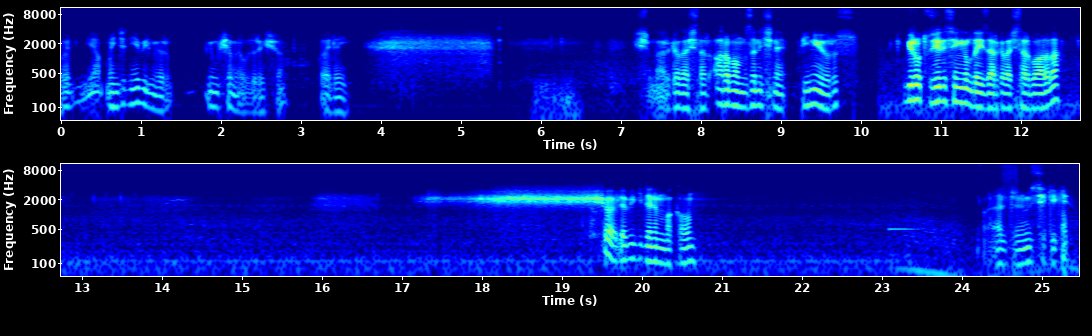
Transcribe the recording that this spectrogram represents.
Böyle yapmayınca niye bilmiyorum. Yumuşamıyor bu direksiyon. Böyle iyi. Şimdi arkadaşlar arabamızın içine biniyoruz. 1.37 single'dayız arkadaşlar bu arada. Şöyle bir gidelim bakalım. El frenimiz çekik.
